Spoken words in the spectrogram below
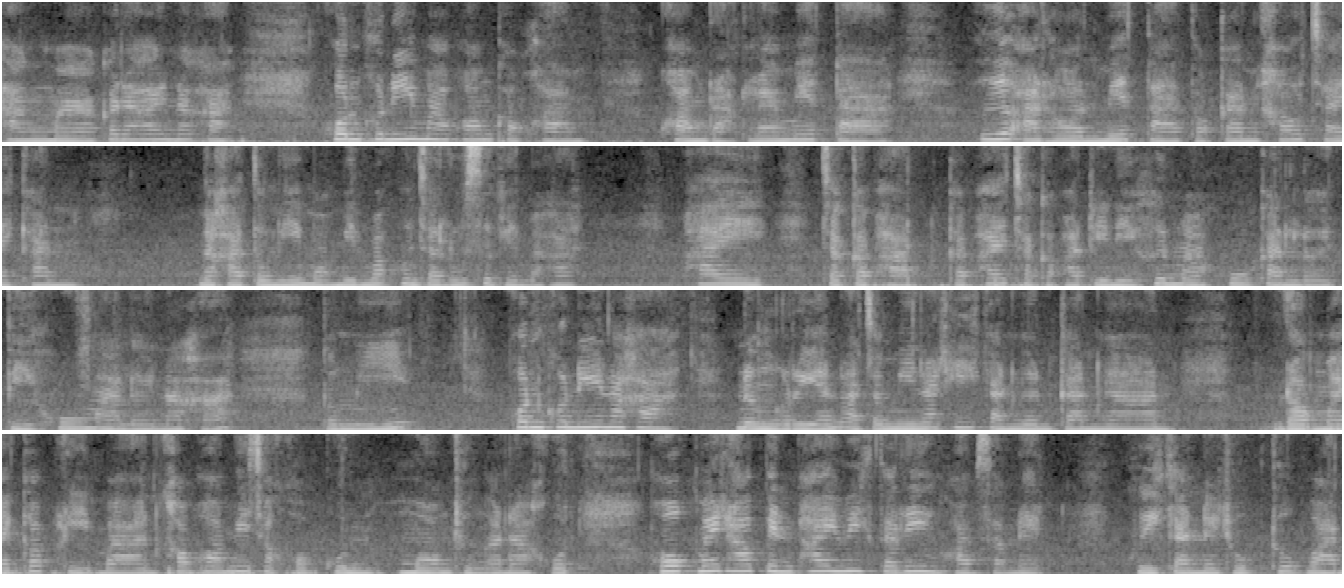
พังมาก็ได้นะคะ คนคนนี้มาพร้อมกับความความรักและเมตตา เอื้ออาทรเมตตาต่อกันเข้าใจกันนะคะ ตรงนี้หมอมินว่าคุณจะรู้สึกเห็นไหมคะไพ่จักรพรรดิกับไพ่จักรพรรดินี้ขึ้นมาคู่กันเลยตีคู่มาเลยนะคะ ตรงนี้ คนคนนี้นะคะหนึ่งเหรียญอาจจะมีหน้าที่การเงินการงาน ดอกไม้ก็ผลิบาน เขาพร้อมที่จะคบคุณมองถึงอนาคตหกไม้เท้าเป็นไพ่วิกตอรี่แห่งความสำเร็จ คุยกันในทุกทุกๆวัน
